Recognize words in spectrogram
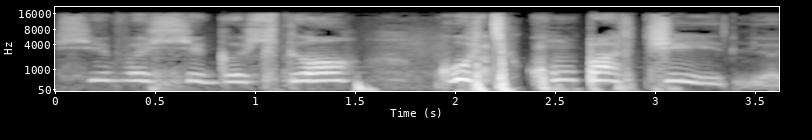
Se você gostou, curte e compartilha.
